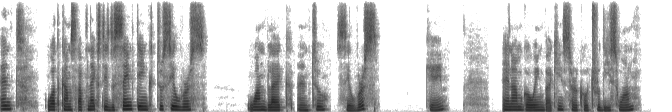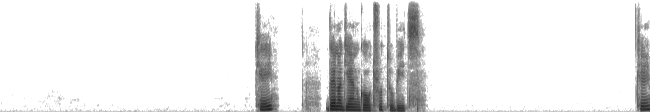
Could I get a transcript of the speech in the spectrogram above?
And what comes up next is the same thing two silvers one black and two silvers. Okay. And I'm going back in circle through this one okay? Then again go through two beads okay?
